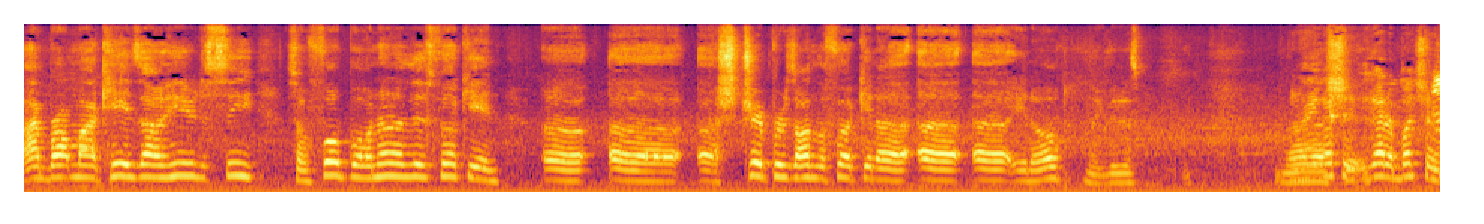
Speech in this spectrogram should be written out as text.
I brought my kids out here to see some football. None of this fucking uh uh, uh strippers on the fucking uh uh uh you know like they just none Man, that that shit- shit. you got a bunch of Oh,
